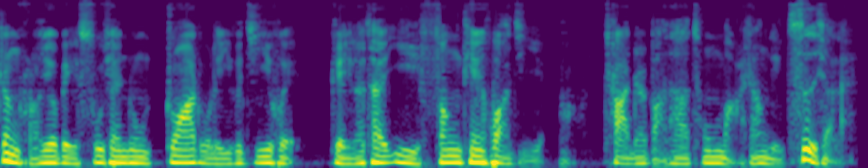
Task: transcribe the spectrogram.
正好又被苏全忠抓住了一个机会，给了他一方天画戟啊，差点把他从马上给刺下来。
